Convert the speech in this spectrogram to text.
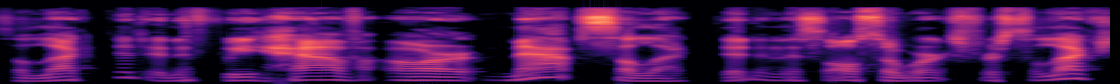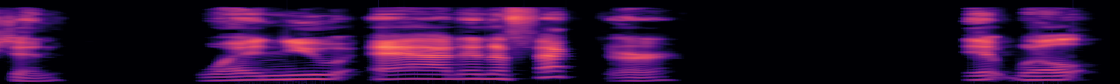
selected. And if we have our map selected, and this also works for selection, when you add an effector, it will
